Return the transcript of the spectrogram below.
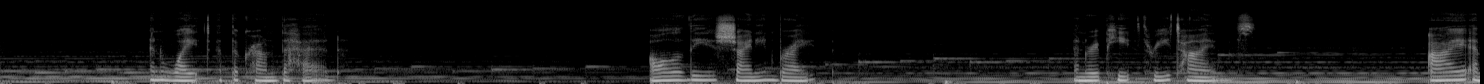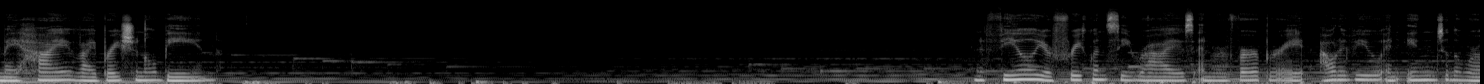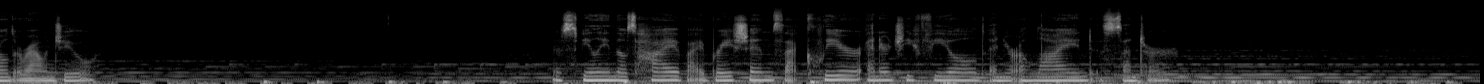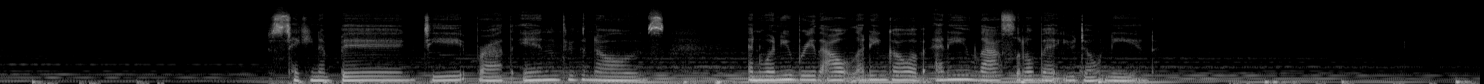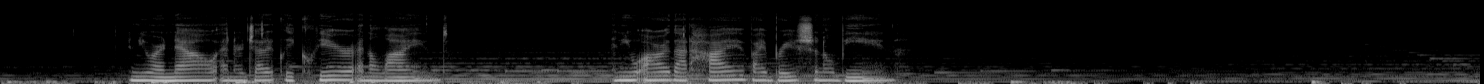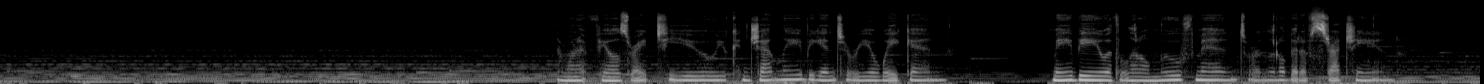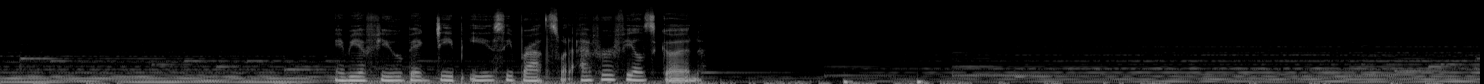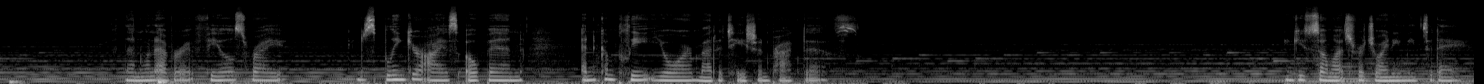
and white at the crown of the head. All of these shining bright and repeat three times I am a high vibrational being. And feel your frequency rise and reverberate out of you and into the world around you. Feeling those high vibrations, that clear energy field, and your aligned center. Just taking a big, deep breath in through the nose. And when you breathe out, letting go of any last little bit you don't need. And you are now energetically clear and aligned and you are that high vibrational being. And when it feels right to you, you can gently begin to reawaken, maybe with a little movement or a little bit of stretching. Maybe a few big, deep, easy breaths, whatever feels good. And then, whenever it feels right, you can just blink your eyes open and complete your meditation practice. Thank you so much for joining me today.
